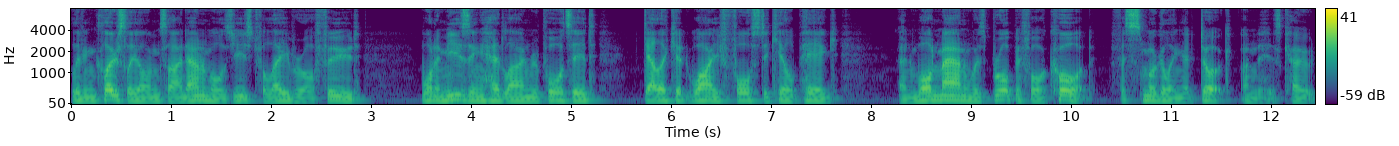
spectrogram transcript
living closely alongside animals used for labour or food. One amusing headline reported, Delicate wife forced to kill pig, and one man was brought before court for smuggling a duck under his coat.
